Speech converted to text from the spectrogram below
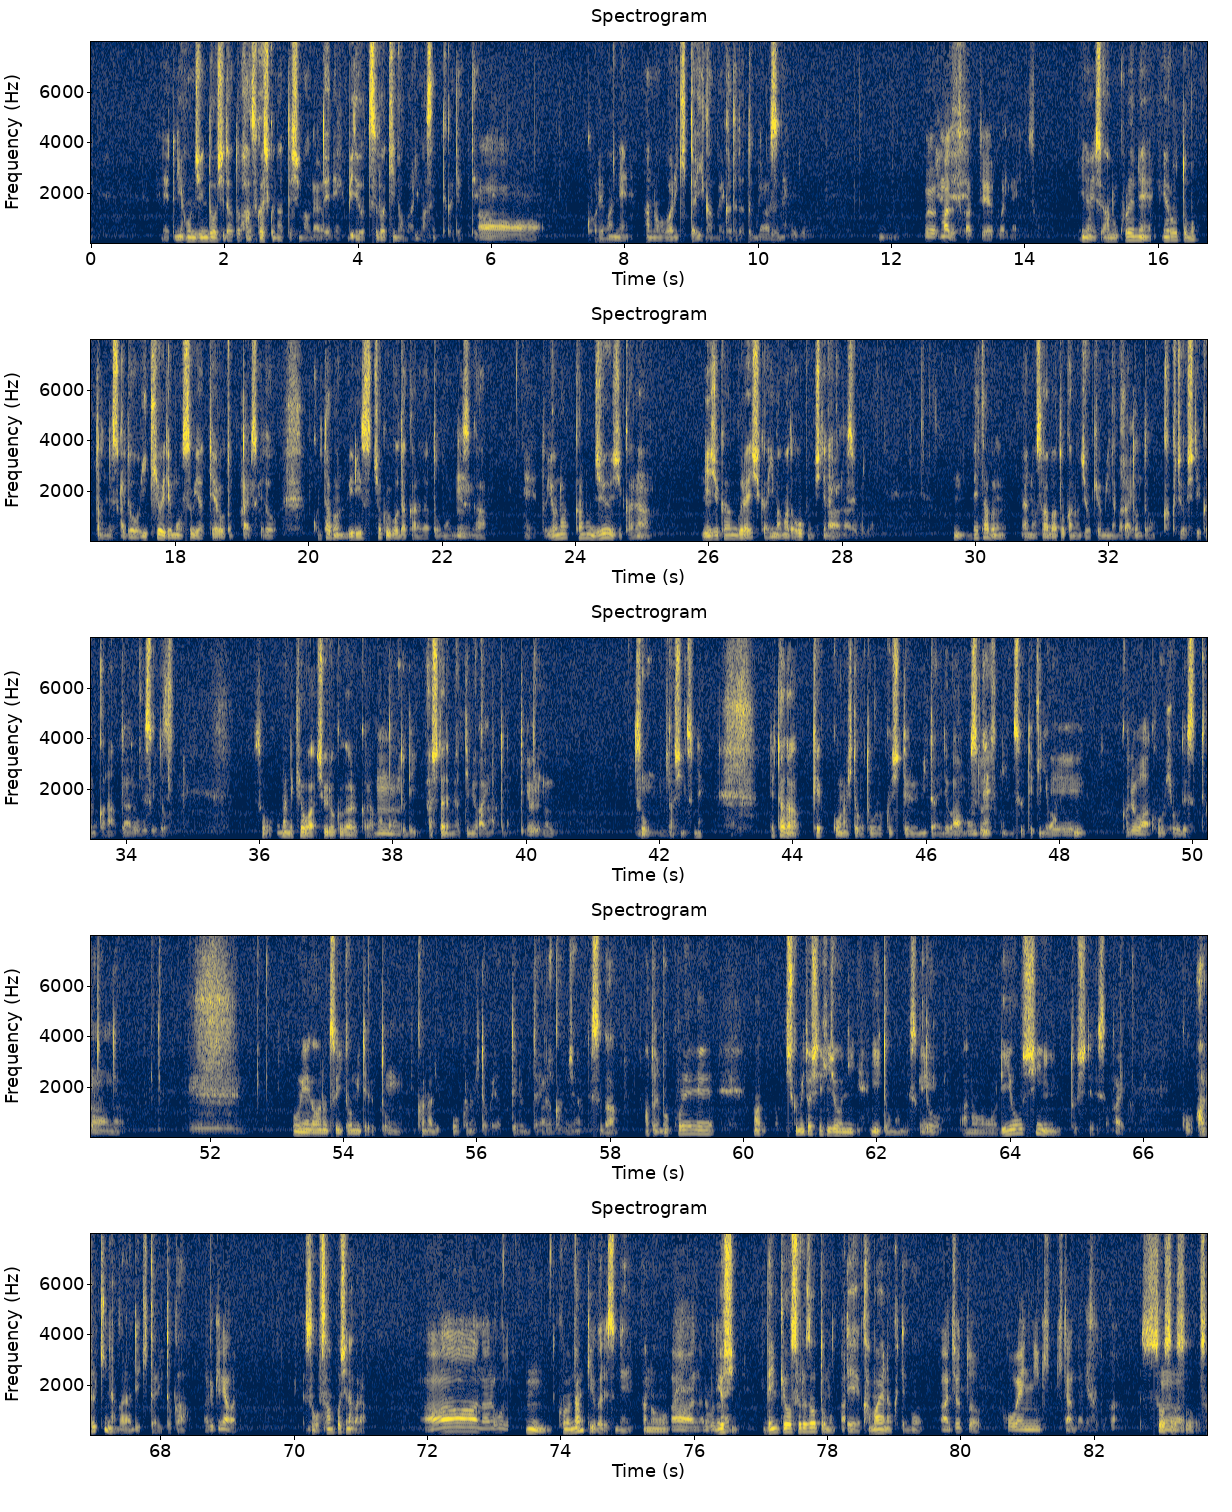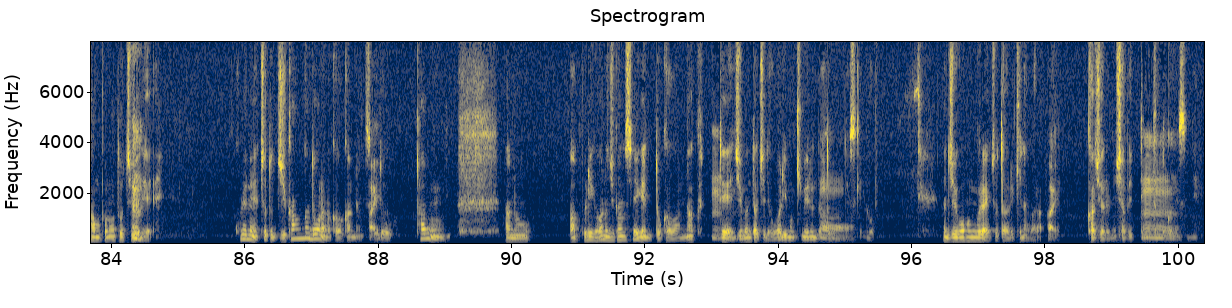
うん、えっと日本人同士だと恥ずかしくなってしまうのでビデオ通話機能はありませんって書いてあって。ああこれはねあの割り切ったいい考え方だと思いますね。ほど、これはまだ使ってはいないんですか？いないです。あのこれねやろうと思ったんですけど、勢いでもうすぐやってやろうと思ったんですけど、これ多分リリース直後だからだと思うんですが、えっと夜中の10時から2時間ぐらいしか今まだオープンしてうん、ないんですよ、うん、で多分あのサーバーとかの状況を見ながらはい。どんどん拡張していくのかなと思うんですけど、そう。なんで今日は収録があるからまた後で、明日でもやってみようかなと思って。い。て、夜の。そううん。らしいんですねでただ結構な人が登録してるみたいではありますね人数的には、へーうん。これは好評ですってああ書いてあって。なるえ運営側のツイートを見てると、ーうん。かなり多くの人がやってるみたいな感じなんですが、あとね僕これ、まあ、仕組みとして非常にいいと思うんですけど、ええ。あの利用シーンとしてですねはい。こう歩きながらできたりとか歩きながら。そう散歩しながら、ああなるほどうん、このなんていうかですねあのああなるほど、ね、よし勉強するぞと思って構えなくてもあちょっと公園に来来たんだけどとか。そうそうそう散歩の途中で。これねちょっと時間がどうなのかわかんないんですけど、多分あのアプリ側の時間制限とかはなくて、うん。自分たちで終わりも決めるんだと思うんですけど、15分ぐらいちょっと歩きながらはい。カジュアルに喋ってみたとかですね、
